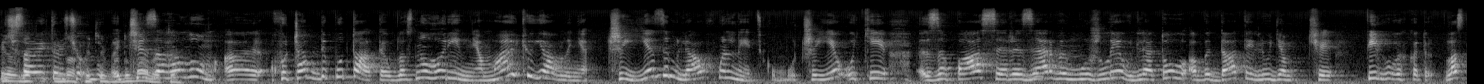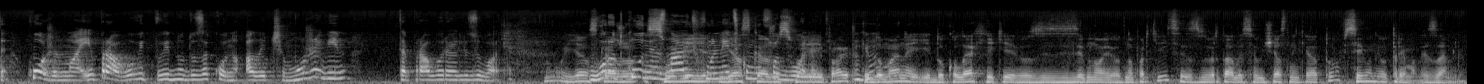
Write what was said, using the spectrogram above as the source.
Вячеслав Вікторович, да, чи загалом, е, хоча б депутати обласного рівня мають уявлення, чи є земля у Хмельницькому, чи є оті запаси, резерви можливо для того, аби дати людям чи пільгових категорій. Власне, кожен має право відповідно до закону, але чи може він те право реалізувати. Ну, я В городку скажу не знають, в Хмельницькому Я скажу своєї практики Мгм. до мене і до колег, які зі мною однопартійці, зверталися учасники АТО, всі вони отримали землю.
